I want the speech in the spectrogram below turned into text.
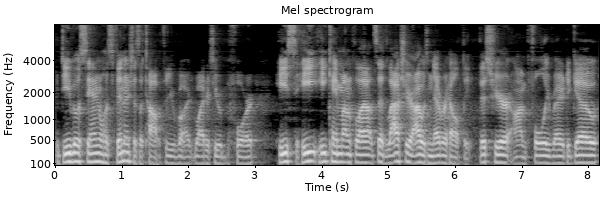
Deebo Samuel has finished as a top three wide, wide receiver before. He's, he he came out and flat out said last year I was never healthy. This year I'm fully ready to go.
